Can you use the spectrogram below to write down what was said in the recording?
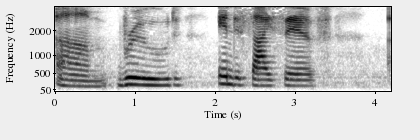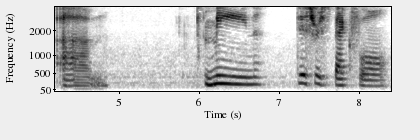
um, rude, indecisive, um, mean, disrespectful,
